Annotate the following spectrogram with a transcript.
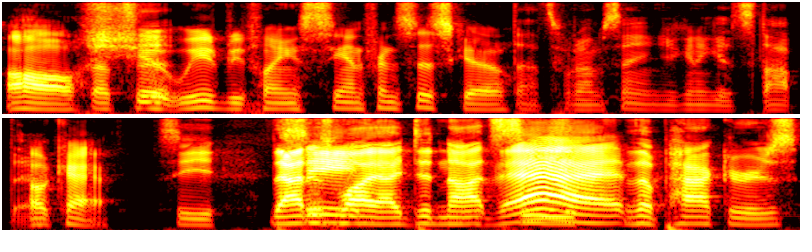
oh that's shoot, it. we'd be playing San Francisco. That's what I'm saying. You're gonna get stopped there. Okay, See, that is See, why I did not that see the Packers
